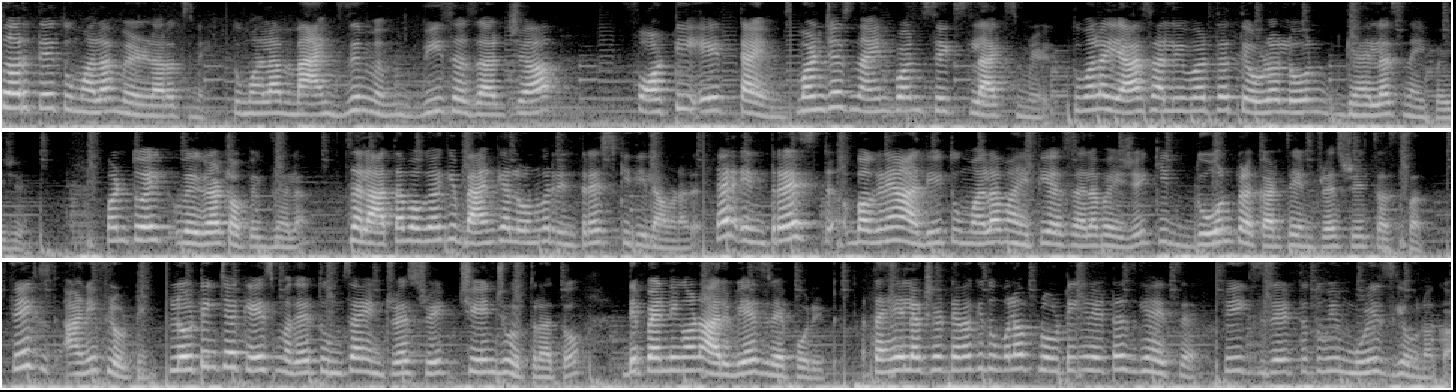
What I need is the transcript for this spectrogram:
तर ते तुम्हाला मिळणारच नाही. तुम्हाला मॅक्झिमम वीस हजारच्या फॉर्टी एट टाइम्स म्हणजेच नाईन पॉईंट सिक्स लॅक्स मिळेल. तुम्हाला या सॅलरीवर तर तेवढं लोन घ्यायलाच नाही पाहिजे. पण तो एक वेगळा टॉपिक झाला. चला आता बघूया की बँक या लोनवर इंटरेस्ट किती लावणार आहे. तर इंटरेस्ट बघण्याआधी तुम्हाला माहिती असायला पाहिजे की दोन प्रकारचे इंटरेस्ट रेट्स असतात. फिक्स्ड आणि फ्लोटिंग फ्लोटिंगच्या केसमध्ये तुमचा इंटरेस्ट रेट चेंज होत राहतो depending on RBI repo rate आता हे लक्षात ठेवा की तुम्हाला फ्लोटिंग रेटच घ्यायचं आहे. फिक्स रेट तर तुम्ही मुळीच घेऊ नका.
